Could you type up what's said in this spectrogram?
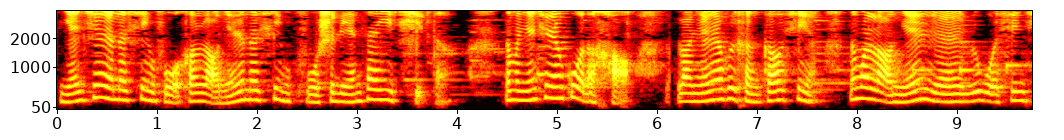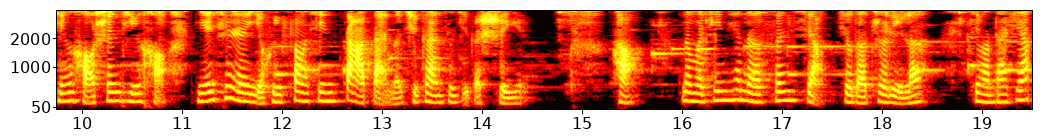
年轻人的幸福和老年人的幸福是连在一起的。那么年轻人过得好，老年人会很高兴。那么老年人如果心情好、身体好，年轻人也会放心大胆的去干自己的事业。好，那么今天的分享就到这里了，希望大家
